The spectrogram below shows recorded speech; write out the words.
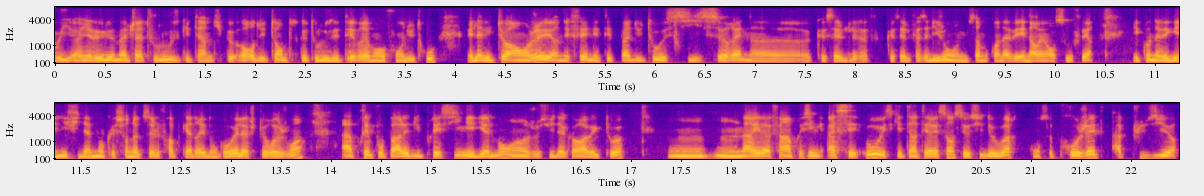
Oui, il y avait eu le match à Toulouse qui était un petit peu hors du temps parce que Toulouse était vraiment au fond du trou. Mais la victoire à Angers, en effet, n'était pas du tout aussi sereine euh, que, celle, que celle face à Dijon. Il me semble qu'on avait énormément souffert et qu'on avait gagné finalement que sur notre seule frappe cadrée. Donc, ouais, là, je te rejoins. Après, pour parler du pressing également, hein, je suis d'accord avec toi. On, on, arrive à faire un pressing assez haut et ce qui est intéressant, c'est aussi de voir qu'on se projette à plusieurs.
